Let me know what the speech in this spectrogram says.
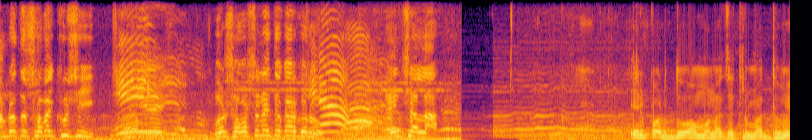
আমরা তো সবাই খুশি। কোনো সমস্যা নাই তো কার কোনো? ইনশাল্লাহ এরপর দোয়া মোনাজাতের মাধ্যমে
